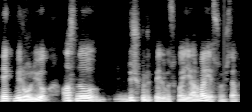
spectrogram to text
pek bir rolü yok. Aslında o düşük rütbeli bu subay yarbay ya sonuçta.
